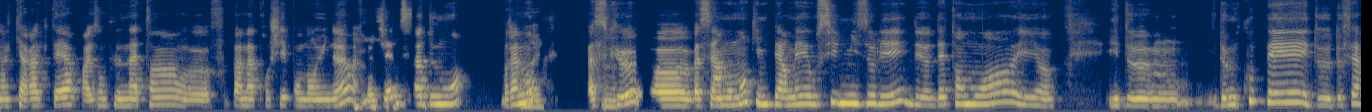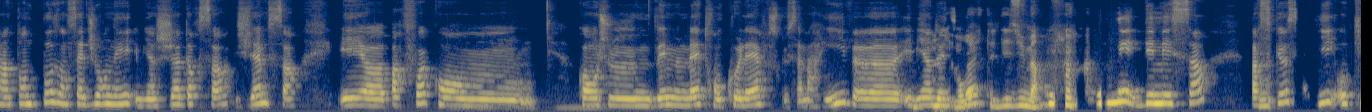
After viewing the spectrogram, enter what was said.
un caractère, par exemple, le matin, ne faut pas m'approcher pendant une heure. Bah, j'aime ça de moi, vraiment parce mm. que euh, bah, c'est un moment qui me permet aussi de m'isoler, d'être en moi et, euh, et de, de, me couper, de, de, faire un temps de pause dans cette journée. Eh bien, j'adore ça, j'aime ça. Et euh, parfois, quand, quand je vais me mettre en colère, parce que ça m'arrive, eh bien, de on reste des humains. D'aimer ça, parce mm. que ça dit, OK,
